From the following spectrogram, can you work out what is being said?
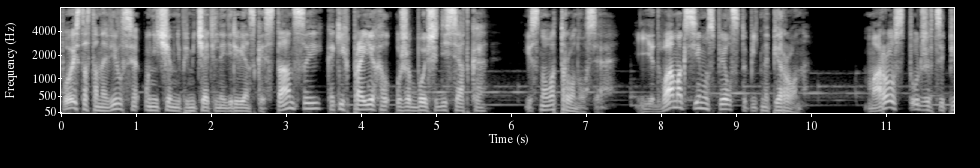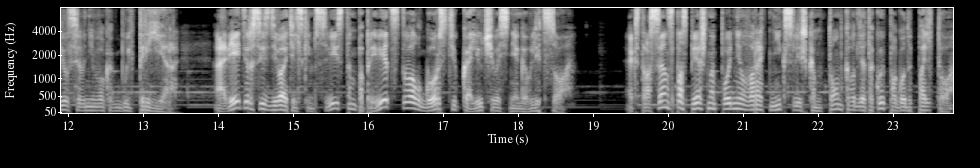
Поезд остановился у ничем не примечательной деревенской станции, каких проехал уже больше десятка, и снова тронулся. Едва Максим успел ступить на перрон. Мороз тут же вцепился в него, как бультерьер, а ветер с издевательским свистом поприветствовал горстью колючего снега в лицо. Экстрасенс поспешно поднял воротник слишком тонкого для такой погоды пальто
